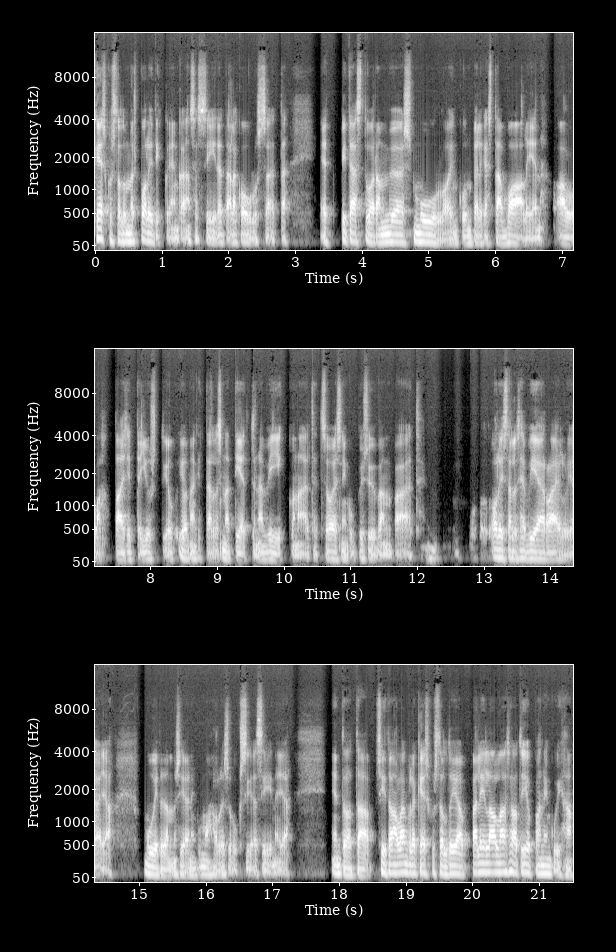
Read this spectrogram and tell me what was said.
keskusteltu myös poliitikkojen kanssa siitä täällä koulussa, että, että pitäisi tuoda myös muulloin kuin pelkästään vaalien alla tai sitten just jonakin tällaisena tiettynä viikkona, että, että se olisi niin kuin pysyvämpää, että olisi tällaisia vierailuja ja muita tämmöisiä niin kuin mahdollisuuksia siinä. Ja niin tuota, siitä ollaan kyllä keskusteltu ja välillä ollaan saatu jopa niin kuin ihan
